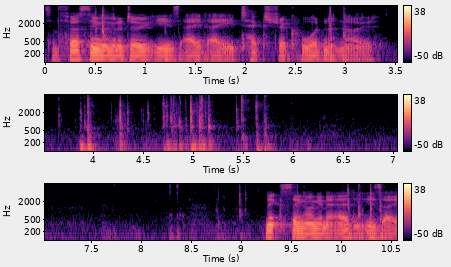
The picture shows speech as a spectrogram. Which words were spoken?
So the first thing I'm going to do is add a texture coordinate node. Next thing I'm going to add is a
